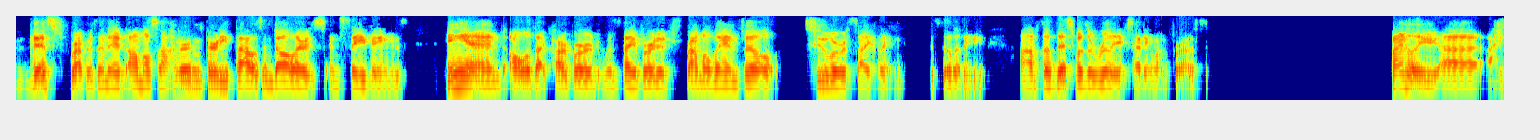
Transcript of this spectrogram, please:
this represented almost $130000 in savings and all of that cardboard was diverted from a landfill to a recycling facility um, so this was a really exciting one for us finally uh, I,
